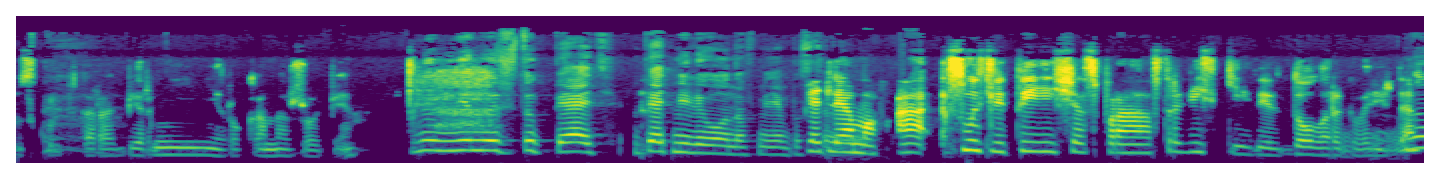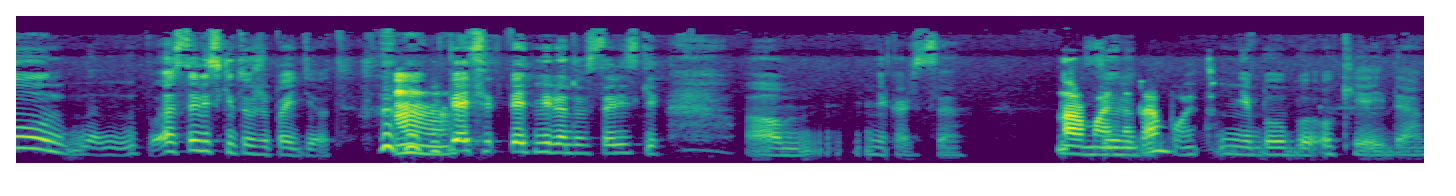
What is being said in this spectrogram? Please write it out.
скульптора Бернини, рука на жопе. Ну, мне нужно штук пять. Пять миллионов мне бы Пять стоило. лямов. А, в смысле, ты сейчас про австралийские доллары говоришь, да? Ну, австралийский тоже пойдет. Мгм. Пять пять миллионов австралийских, ам, мне кажется, Нормально, да, будет? Мне было бы окей, да.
